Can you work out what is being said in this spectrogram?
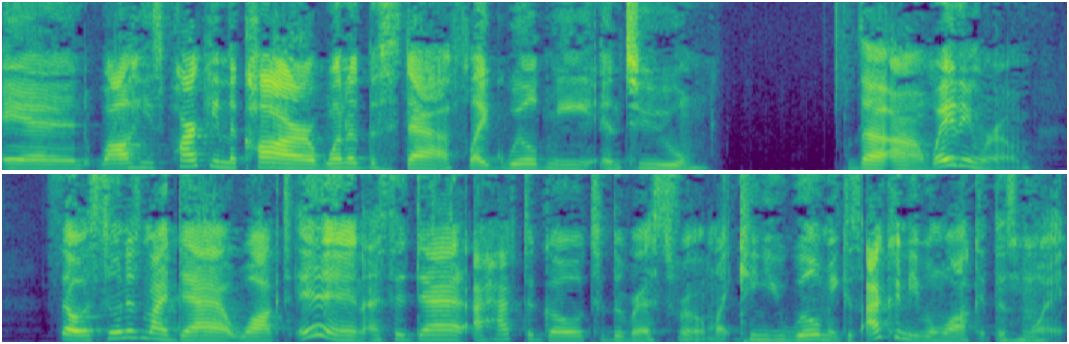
and while he's parking the car, one of the staff like wheeled me into the um, waiting room. So as soon as my dad walked in, I said, "Dad, I have to go to the restroom. Like, can you wheel me? Because I couldn't even walk at this point.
